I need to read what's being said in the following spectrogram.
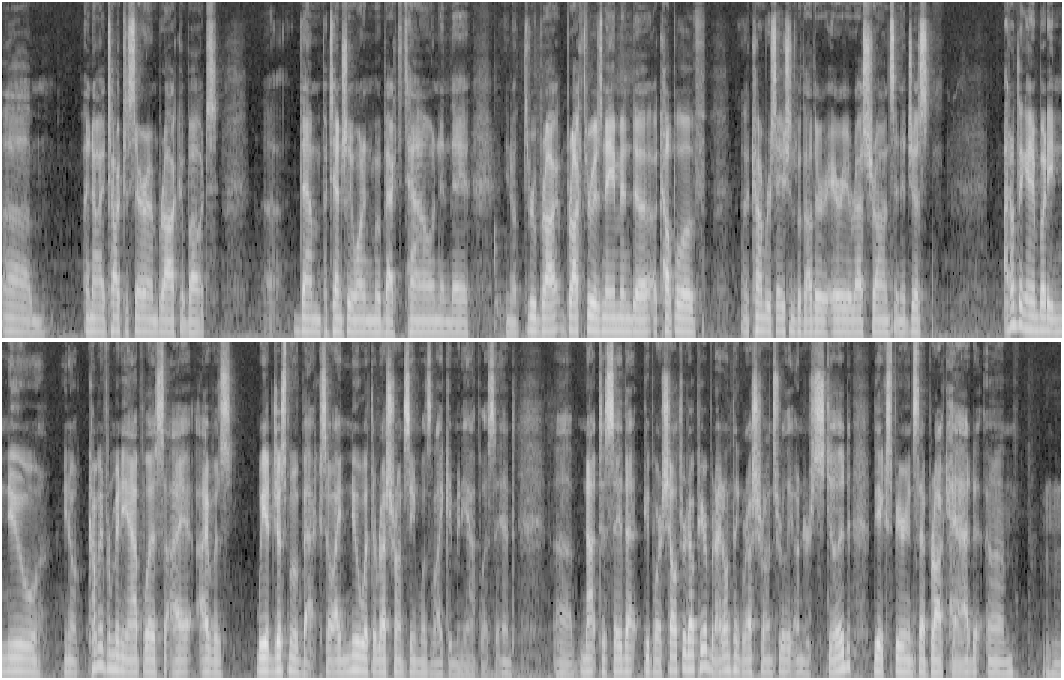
Um, I know I talked to Sarah and Brock about uh, them potentially wanting to move back to town, and they, you know, threw Brock, Brock threw his name into a couple of uh, conversations with other area restaurants, and it just, I don't think anybody knew. You know, coming from Minneapolis, I I was we had just moved back, so I knew what the restaurant scene was like in Minneapolis. And uh, not to say that people are sheltered up here, but I don't think restaurants really understood the experience that Brock had. Um, mm-hmm.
